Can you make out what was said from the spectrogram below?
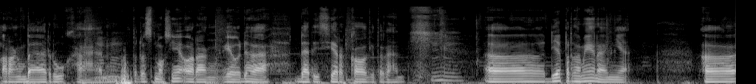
orang baru kan. Hmm. Terus maksudnya orang ya udahlah dari circle gitu kan. Mhm. eh dia pertamanya nanya eh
